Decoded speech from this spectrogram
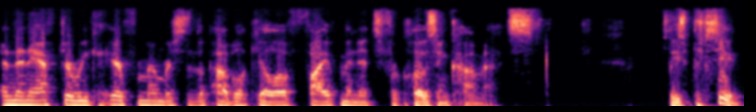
And then after we hear from members of the public, you'll have five minutes for closing comments. Please proceed.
